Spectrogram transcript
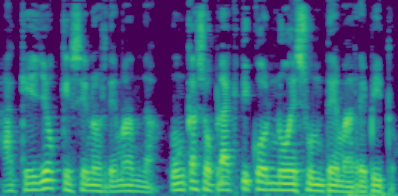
aquello que se nos demanda. Un caso práctico no es un tema, repito.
